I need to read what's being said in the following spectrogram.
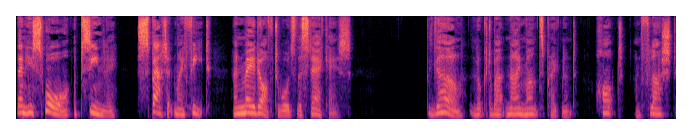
Then he swore obscenely, spat at my feet, and made off towards the staircase. The girl looked about nine months pregnant, hot and flushed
